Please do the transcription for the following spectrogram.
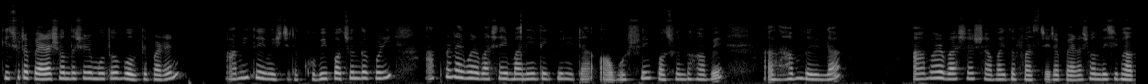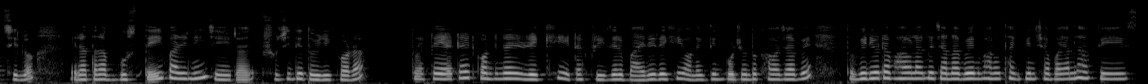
কিছুটা প্যারা সন্দেশের মতো বলতে পারেন। আমি তো এই মিষ্টিটা খুবই পছন্দ করি। আপনারা একবার বাসায় বানিয়ে দেখবেন, এটা অবশ্যই পছন্দ হবে। আলহামদুলিল্লাহ। আমার বাসার সবাই তো ফার্স্ট এটা প্যারা সন্দেশই ভাবছিল। এরা তারা বুঝতেই পারিনি যে এটা সুজি দিয়ে তৈরি করা। তো একটা এয়ারটাইট কন্টেনারে রেখে এটা ফ্রিজের বাইরে রেখে অনেক দিন পর্যন্ত খাওয়া যাবে। তো ভিডিওটা ভালো লাগলে জানাবেন। ভালো থাকবেন সবাই। আল্লাহ হাফিজ।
